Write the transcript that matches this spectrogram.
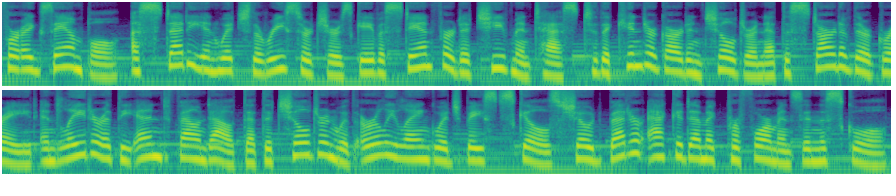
For example, a study in which the researchers gave a Stanford Achievement Test to the kindergarten children at the start of their grade and later at the end found out that the children with early language-based skills showed better academic performance in the school.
